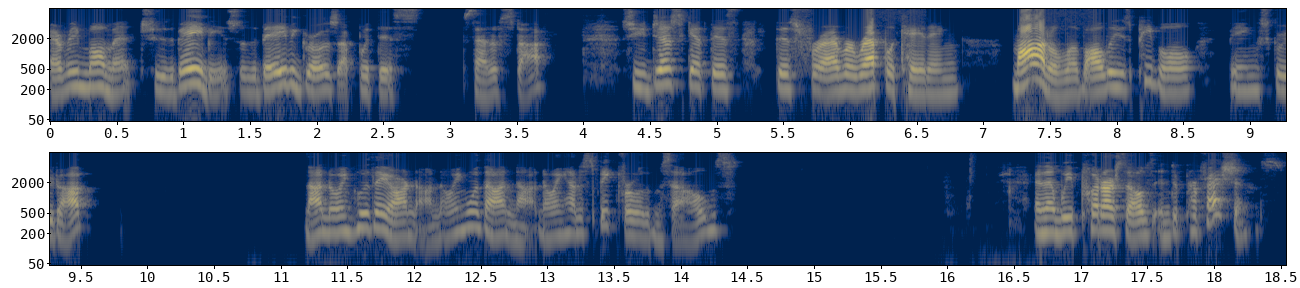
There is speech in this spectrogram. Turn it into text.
every moment to the baby. So the baby grows up with this set of stuff. So you just get this this forever replicating model of all these people being screwed up, not knowing who they are, not knowing what on, not knowing how to speak for themselves. And then we put ourselves into professions,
